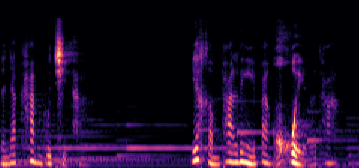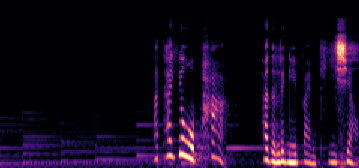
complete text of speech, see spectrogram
人家看不起他。也很怕另一半毁了他，啊，他又怕他的另一半讥笑，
